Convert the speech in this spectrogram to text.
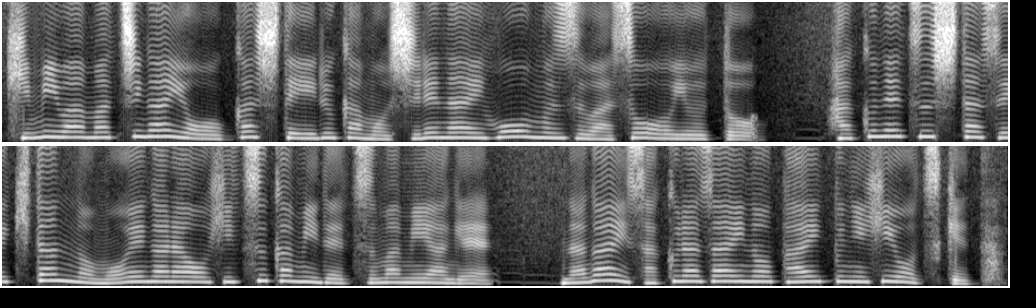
君は間違いを犯しているかもしれないホームズはそう言うと、白熱した石炭の燃え殻を火つかみでつまみ上げ、長い桜材のパイプに火をつけた。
